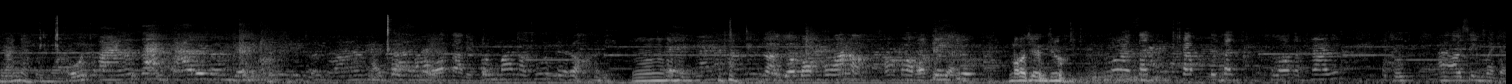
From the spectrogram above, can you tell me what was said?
ngắn này nó chuyện chưa sạch cặp lên sạch lo tập hai nhé chú ai ơi xin mày cả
